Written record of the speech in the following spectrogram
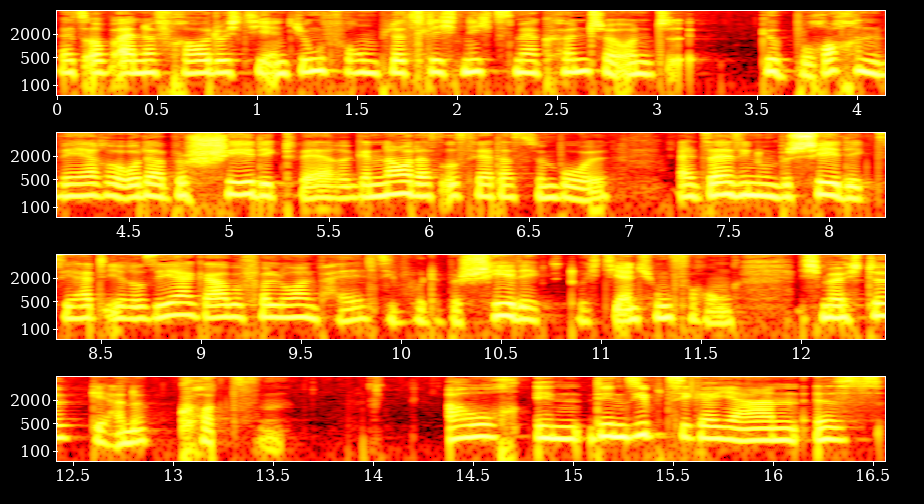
Als ob eine Frau durch die Entjungferung plötzlich nichts mehr könnte und gebrochen wäre oder beschädigt wäre. Genau das ist ja das Symbol. Als sei sie nun beschädigt. Sie hat ihre Sehergabe verloren, weil sie wurde beschädigt durch die Entjungferung. Ich möchte gerne kotzen. Auch in den 70er Jahren ist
